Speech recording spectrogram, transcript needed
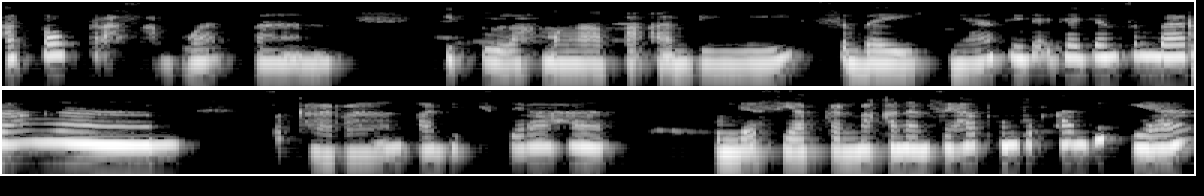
atau perasa buatan. Itulah mengapa Abi sebaiknya tidak jajan sembarangan. Sekarang Abi istirahat. Bunda siapkan makanan sehat untuk Abid ya.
